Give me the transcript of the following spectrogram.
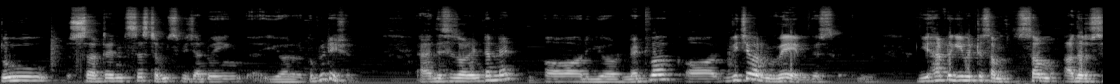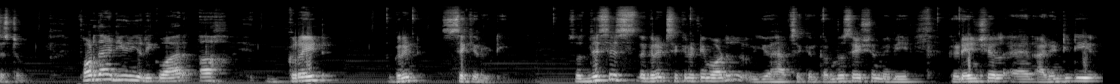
to certain systems which are doing uh, your computation. And this is on internet or your network or whichever way because you have to give it to some some other system. For that you require a great grid security. So this is the grid security model. You have secure conversation maybe credential and identity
